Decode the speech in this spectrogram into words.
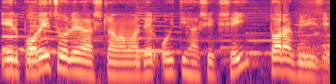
এরপরেই চলে আসলাম আমাদের ঐতিহাসিক সেই তরা ব্রিজে।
